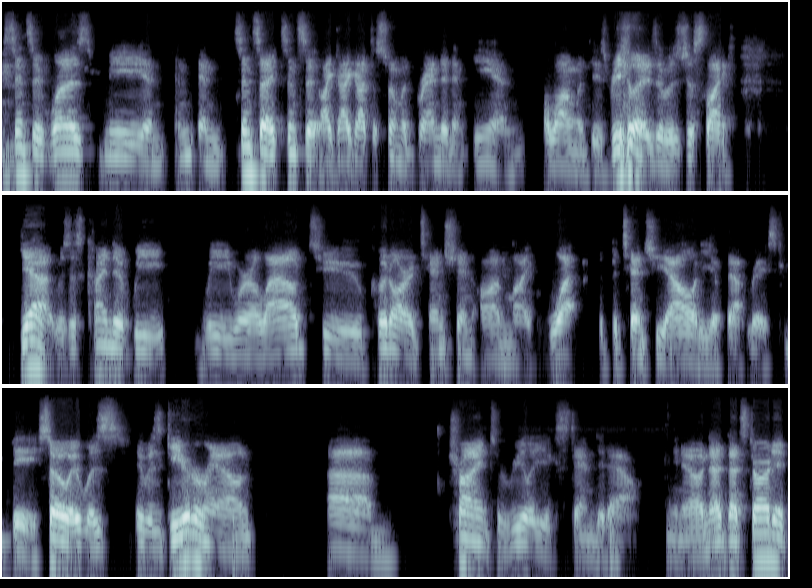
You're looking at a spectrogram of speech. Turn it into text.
since it was me and, and and since I since it like I got to swim with Brendan and Ian along with these relays, it was just like, yeah, it was just kind of we we were allowed to put our attention on like what the potentiality of that race could be. So it was it was geared around um, trying to really extend it out, you know, and that that started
